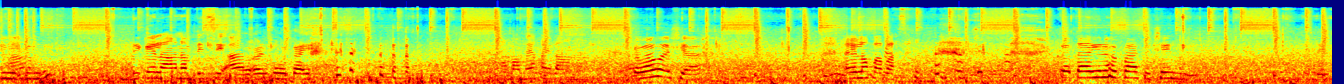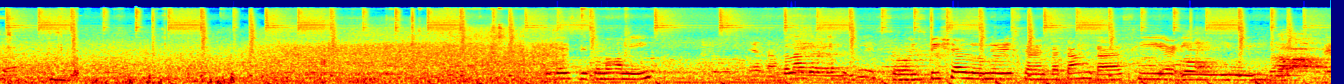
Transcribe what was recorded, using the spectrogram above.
Hindi. Hindi kailangan ng PCR. So, alcohol tayo. Mamaya kailangan ng... Kawawa siya. Ayaw lang papasok. Ikaw tayo na papasok siya, hindi. Diba? So guys, dito na kami. Yan lang. Balaga kasi. So, Special Luna Restaurant Batangas here in Yuinga. Ayan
